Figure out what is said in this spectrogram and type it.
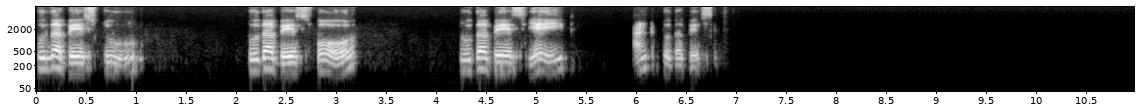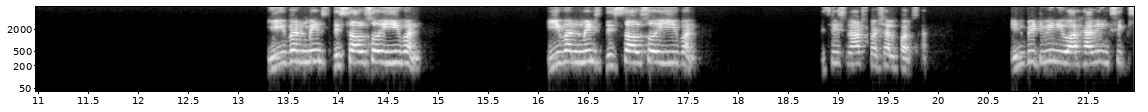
To the base 2 to the base 4 to the base 8 and to the base 6 even means this also even. Even means this also even. This is not special person. In between you are having 6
